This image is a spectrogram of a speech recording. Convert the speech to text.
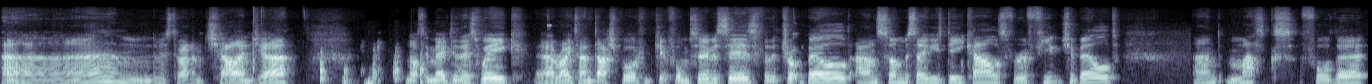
And Mr. Adam Challenger. Nothing major this week. Uh, right hand dashboard from Kitform Services for the truck build, and some Mercedes decals for a future build, and masks for the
